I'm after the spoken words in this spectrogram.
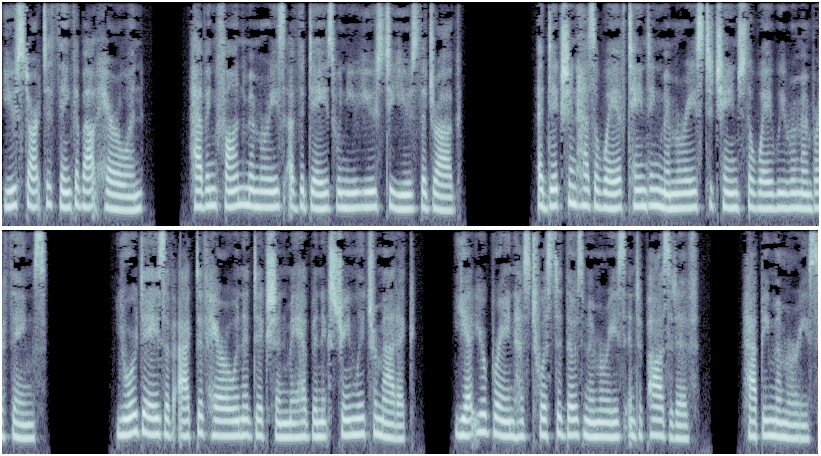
you start to think about heroin, having fond memories of the days when you used to use the drug. Addiction has a way of tainting memories to change the way we remember things. Your days of active heroin addiction may have been extremely traumatic, yet your brain has twisted those memories into positive, happy memories.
